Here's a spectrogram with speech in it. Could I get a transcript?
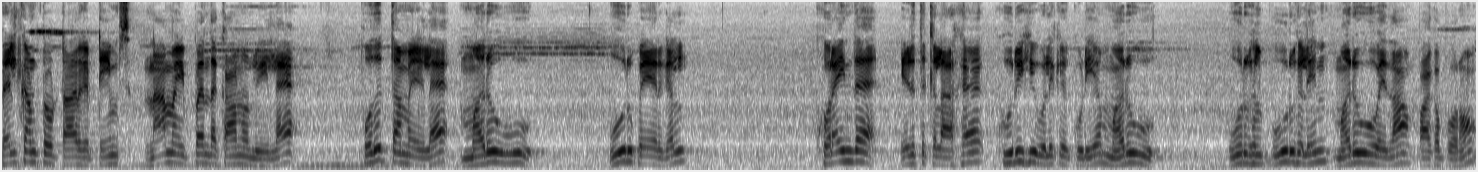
வெல்கம் டு டார்கெட் டீம்ஸ் நாம் இப்போ இந்த காணொலியில் பொதுத்தமிழில் மறு ஊ ஊர் பெயர்கள் குறைந்த எழுத்துக்களாக குறுகி ஒழிக்கக்கூடிய மறு ஊ ஊர்கள் ஊர்களின் மருவுவை தான் பார்க்க போகிறோம்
